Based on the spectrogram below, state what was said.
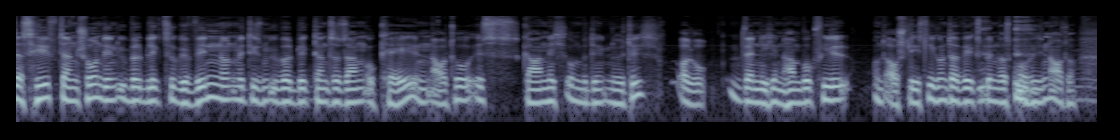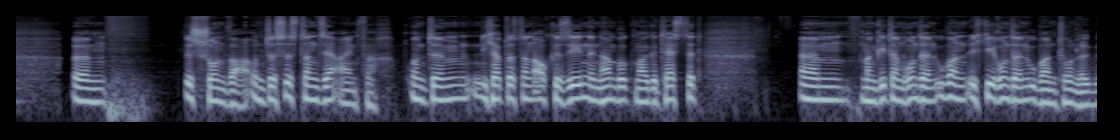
das hilft dann schon, den Überblick zu gewinnen und mit diesem Überblick dann zu sagen, okay, ein Auto ist gar nicht unbedingt nötig. Also wenn ich in Hamburg viel und ausschließlich unterwegs bin, was brauche ich ein Auto? Ähm, ist schon wahr. Und das ist dann sehr einfach. Und ähm, ich habe das dann auch gesehen, in Hamburg mal getestet. Ähm, man geht dann runter in U-Bahn, ich gehe runter in den U-Bahn-Tunnel,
